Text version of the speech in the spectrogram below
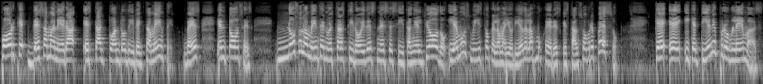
Porque de esa manera está actuando directamente. ¿Ves? Entonces, no solamente nuestras tiroides necesitan el yodo y hemos visto que la mayoría de las mujeres que están sobrepeso que, eh, y que tienen problemas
